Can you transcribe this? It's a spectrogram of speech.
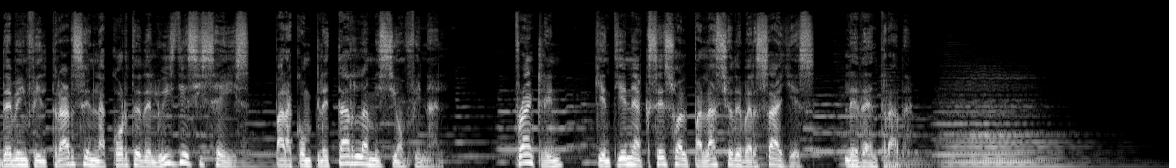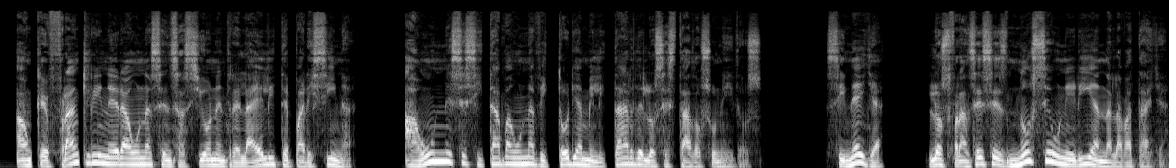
debe infiltrarse en la corte de Luis XVI para completar la misión final. Franklin, quien tiene acceso al Palacio de Versalles, le da entrada. Aunque Franklin era una sensación entre la élite parisina, aún necesitaba una victoria militar de los Estados Unidos. Sin ella, los franceses no se unirían a la batalla.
